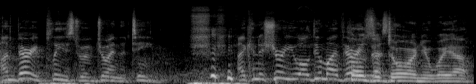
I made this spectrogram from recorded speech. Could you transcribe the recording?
I'm very pleased to have joined the team. I can assure you I'll do my very best. Close the door on your way out.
